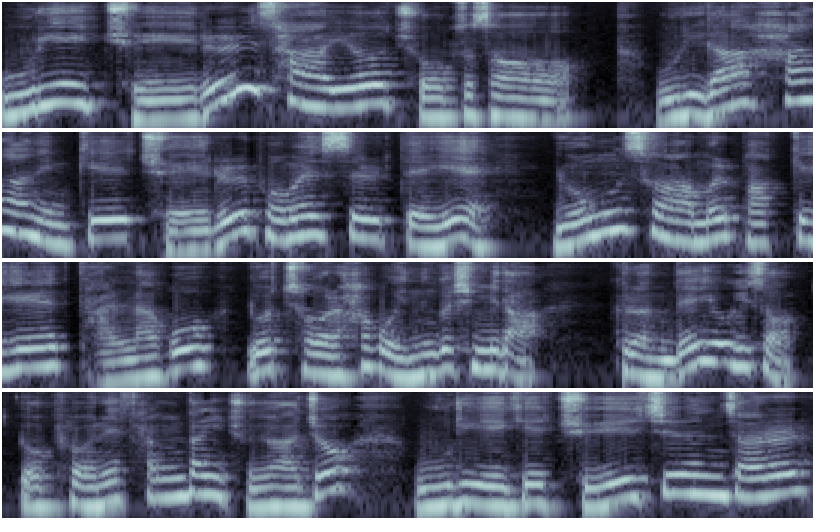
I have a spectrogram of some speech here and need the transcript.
우리의 죄를 사하여 주옵소서. 우리가 하나님께 죄를 범했을 때에 용서함을 받게 해 달라고 요청을 하고 있는 것입니다. 그런데 여기서 이 표현이 상당히 중요하죠. 우리에게 죄 지은 자를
